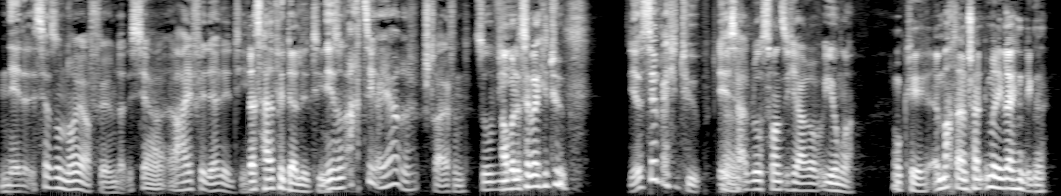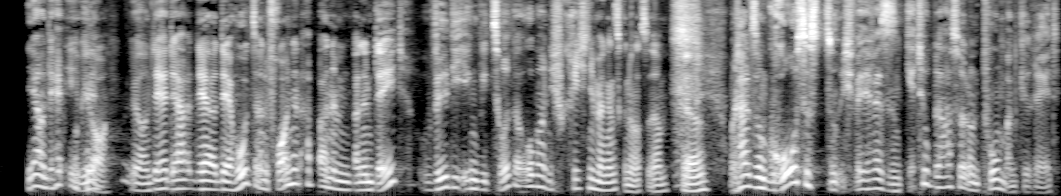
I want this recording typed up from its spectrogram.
Nee, das ist ja so ein neuer Film. Das ist ja High Fidelity. Das ist High Fidelity. nee, so ein 80er-Jahre-Streifen. So wie, Aber das ist der gleiche Typ. der ist der gleiche Typ. Der ist halt bloß 20 Jahre jünger. Okay, er macht anscheinend immer die gleichen Dinge. Ja, und der, ja, ja, und der, der, der, der holt seine Freundin ab bei einem, bei einem Date, will die irgendwie zurückerobern, ich kriege nicht mehr ganz genau zusammen. Ja. Und halt so ein großes, so, ich weiß nicht, ist ein Ghetto-Blaster oder ein Tonbandgerät.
